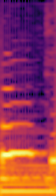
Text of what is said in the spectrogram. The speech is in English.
Boop, boop.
